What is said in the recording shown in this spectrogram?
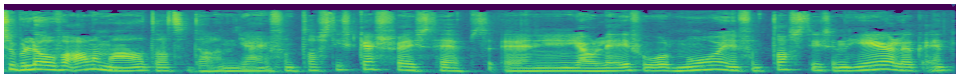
ze beloven allemaal dat dan jij een fantastisch kerstfeest hebt. En jouw leven wordt mooi en fantastisch en heerlijk. En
